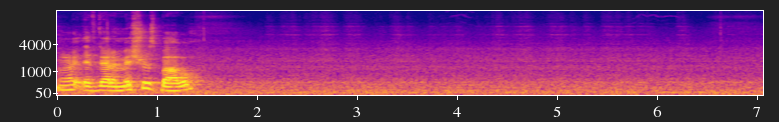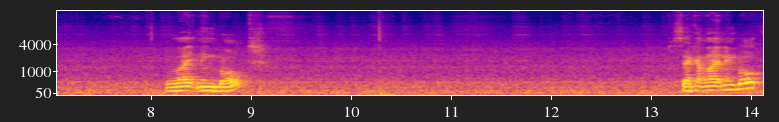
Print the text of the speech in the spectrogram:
not. Alright, they've got a Mishra's Bauble. Lightning Bolt. Second lightning bolt.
